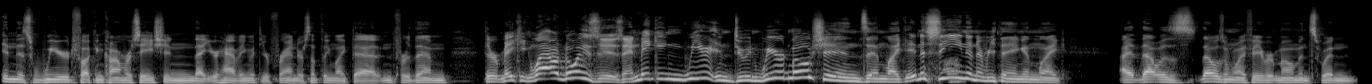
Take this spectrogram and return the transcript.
in this weird fucking conversation that you're having with your friend or something like that, and for them they're making loud noises and making weird and doing weird motions and like in a scene and everything and like I that was that was one of my favorite moments when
